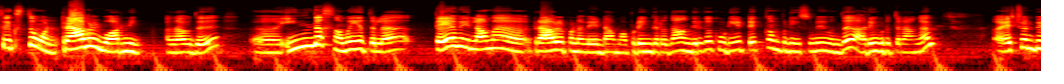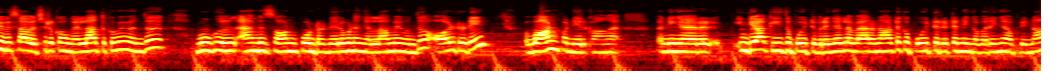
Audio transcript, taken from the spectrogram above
சிக்ஸ்த்து ஒன் ட்ராவல் வார்னிங் அதாவது இந்த சமயத்தில் தேவையில்லாமல் ட்ராவல் பண்ண வேண்டாம் அப்படிங்கிறத அங்கே இருக்கக்கூடிய டெக் கம்பெனிஸுமே வந்து அறிவுறுத்துகிறாங்க ஹெச் ஒன் பி விசா வச்சுருக்கவங்க எல்லாத்துக்குமே வந்து கூகுள் அமேசான் போன்ற நிறுவனங்கள் எல்லாமே வந்து ஆல்ரெடி வார்ன் பண்ணியிருக்காங்க. நீங்கள் இந்தியாவுக்கு இது போயிட்டு வரீங்க இல்லை வேறு நாட்டுக்கு போயிட்டு ரிட்டன் நீங்கள் வரீங்க அப்படின்னா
